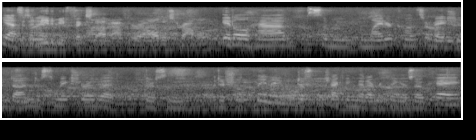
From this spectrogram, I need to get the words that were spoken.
Yes, Does it need it- to be fixed up after all this travel? It'll have some minor conservation done just to make sure that there's some additional cleaning, just checking that everything is okay.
